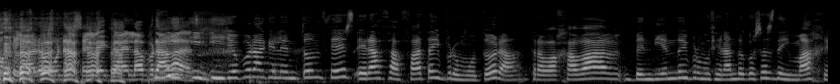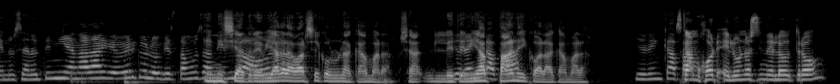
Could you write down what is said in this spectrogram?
pues claro, una se le cae la praga. Y, y yo por aquel entonces era azafata y promotora. Trabajaba vendiendo y promocionando cosas de imagen. O sea, no tenía nada que ver con lo que estamos Y haciendo ni se atrevía a grabarse con una cámara. O sea, le Yo tenía pánico a la cámara. Yo era incapaz. Es que a lo mejor el uno sin el otro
